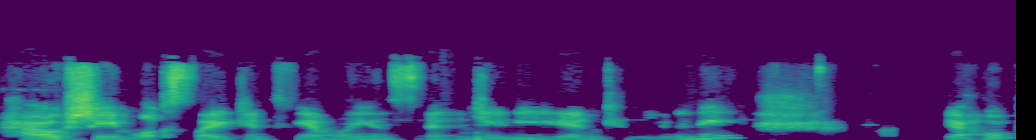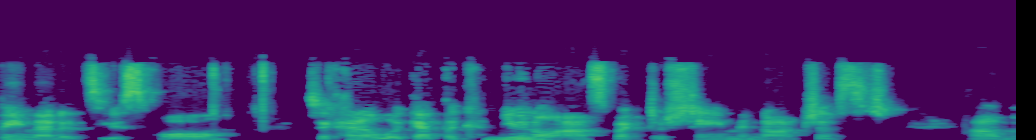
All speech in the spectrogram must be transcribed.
how mm. shame looks like in families and maybe in community. Yeah, hoping that it's useful to kind of look at the communal aspect of shame and not just um,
